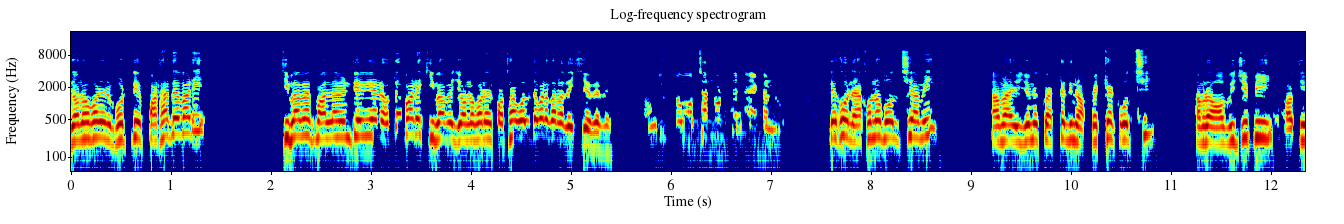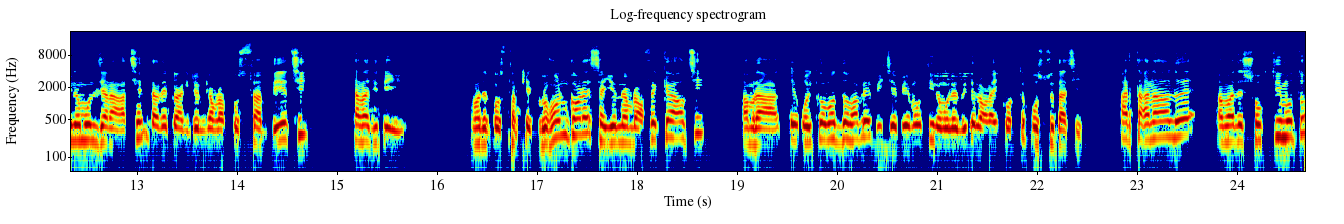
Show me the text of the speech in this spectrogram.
জনগণের ভোট নিয়ে পাঠাতে পারি। কীভাবে পার্লামেন্টেরিয়ান হতে পারে কীভাবে জনগণের কথা বলতে পারে তারা দেখিয়ে দেবে। সংযুক্ত মোর্চা নড়ছেন না একান্ন দেখুন এখনও বলছি আমি আমরা এই জন্য কয়েকটা দিন অপেক্ষা করছি। আমরা অবিজেপি তৃণমূল যারা আছেন তাদের কয়েকজনকে আমরা প্রস্তাব দিয়েছি। তারা যদি আমাদের প্রস্তাবকে গ্রহণ করে, সেই জন্য আমরা অপেক্ষা আছি। আমরা ঐক্যবদ্ধভাবে বিজেপি এবং তৃণমূলের বিরুদ্ধে লড়াই করতে প্রস্তুত আছি। আর তা না হলে আমাদের শক্তি মতো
